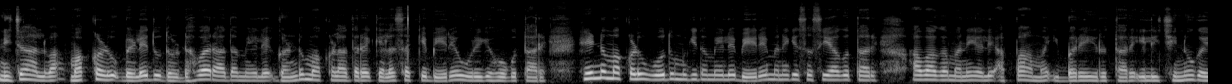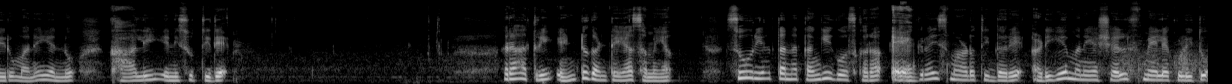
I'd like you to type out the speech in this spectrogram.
ನಿಜ ಅಲ್ವಾ? ಮಕ್ಕಳು ಬೆಳೆದು ದೊಡ್ಡವರಾದ ಮೇಲೆ ಗಂಡು ಮಕ್ಕಳಾದರೆ ಕೆಲಸಕ್ಕೆ ಬೇರೆ ಊರಿಗೆ ಹೋಗುತ್ತಾರೆ. ಹೆಣ್ಣು ಮಕ್ಕಳು ಓದು ಮುಗಿದ ಮೇಲೆ ಬೇರೆ ಮನೆಗೆ ಸಸಿಯಾಗುತ್ತಾರೆ. ಆವಾಗ ಮನೆಯಲ್ಲಿ ಅಪ್ಪ, ಅಮ್ಮ ಇಬ್ಬರೇ ಇರುತ್ತಾರೆ. ಇಲ್ಲಿ ಚಿನ್ನುಗೈರು ಮನೆಯನ್ನು ಖಾಲಿ ಎನಿಸುತ್ತಿದೆ. ರಾತ್ರಿ ಎಂಟು ಗಂಟೆಯ ಸಮಯ. ಸೂರ್ಯ ತನ್ನ ತಂಗಿಗೋಸ್ಕರ ಎಗ್ ರೈಸ್ ಮಾಡುತ್ತಿದ್ದರೆ ಅಡಿಗೆ ಮನೆಯ ಶೆಲ್ಫ್ ಮೇಲೆ ಕುಳಿತು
